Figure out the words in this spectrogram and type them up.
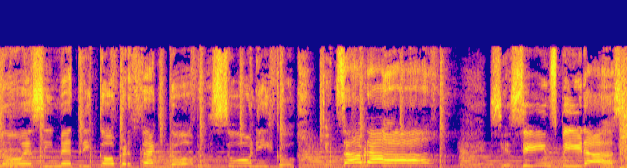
No es simétrico, perfecto, pero es único. ¿Quién sabrá si es inspiración?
